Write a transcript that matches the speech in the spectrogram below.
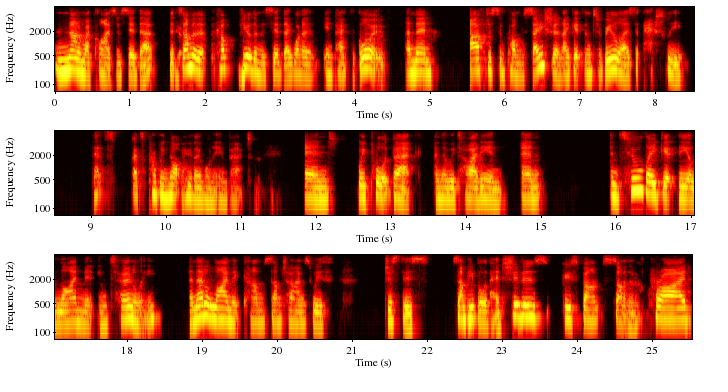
none of my clients have said that, but yep. some of the a couple, few of them have said they want to impact the globe. And then after some conversation, I get them to realize that actually that's that's probably not who they want to impact. And we pull it back and then we tie it in. And until they get the alignment internally, and that alignment comes sometimes with just this. Some people have had shivers, goosebumps, some of them have cried,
